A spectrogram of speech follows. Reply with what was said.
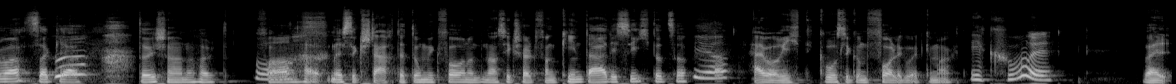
macht, sagt ja, da ist einer halt von, halt, dann ist sie gestartet, umgefahren und dann siehst du halt von Kind auch die Sicht und so. Ja. Das war richtig gruselig und voll gut gemacht. Ja, cool. Weil.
